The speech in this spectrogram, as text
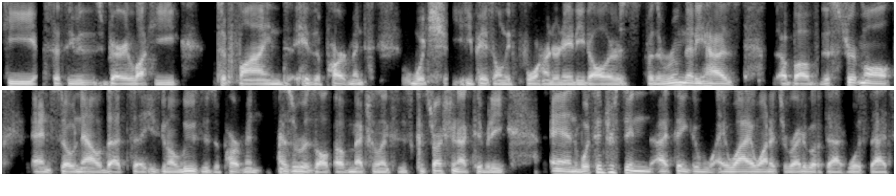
He says he was very lucky to find his apartment, which he pays only $480 for the room that he has above the strip mall. And so now that uh, he's going to lose his apartment as a result of Metrolinx's construction activity. And what's interesting, I think, why I wanted to write about that was that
